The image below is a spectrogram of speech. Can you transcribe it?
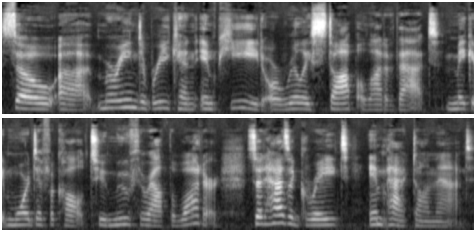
So, uh, marine debris can impede or really stop a lot of that, make it more difficult to move throughout the water. So, it has a great impact on that.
